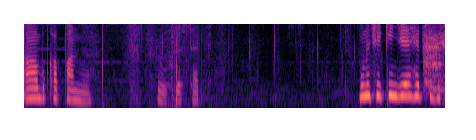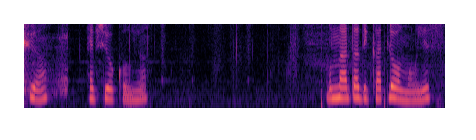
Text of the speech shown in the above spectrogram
Ama bu kapanmıyor. Şöyle gösterdim. Bunu çekince hepsi düşüyor. Hepsi yok oluyor. Bunlarda dikkatli olmalıyız.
